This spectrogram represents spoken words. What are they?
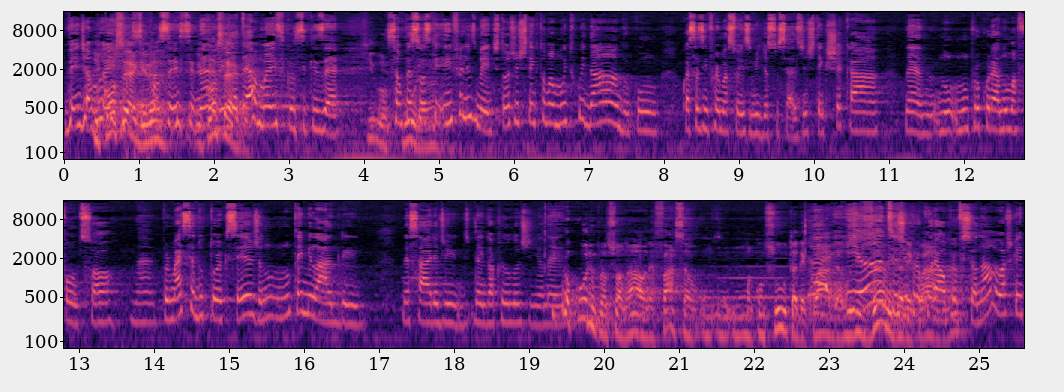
Vende a mãe. E consegue, né? Se, né? Consegue. Vende até a mãe se, se quiser. Que loucura, São pessoas que, né? infelizmente, então a gente tem que tomar muito cuidado com, com essas informações em mídias sociais. A gente tem que checar, né? Não, não procurar numa fonte só, né? Por mais sedutor que seja, não, não tem milagre nessa área de, de, da endocrinologia, né? E procure um profissional, né? Faça um, uma consulta adequada, é, E antes de procurar o né? profissional, eu acho que é,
